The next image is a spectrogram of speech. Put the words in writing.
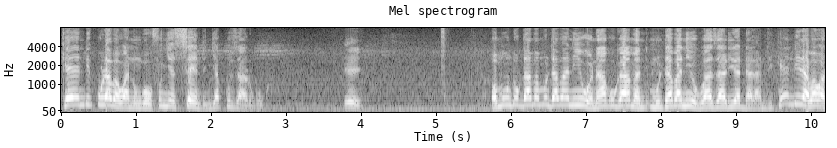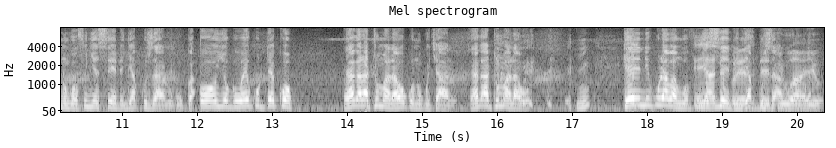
kendi kulaba wano ng'ofunye sente nja kuzaalukuka Eh, omuntu ogamba mutabani wo n'akugamba mutabani we gwazaalira ddala nti kendiraba wano ng'ofunye sente nja kuzaalukuka oyo gwe weekutteko oyagala tumalawo kuno ku kyalo oyagala tumalawo Hmm? kendi kulaba ng'ofunye eh, ani sente nja kuzaalukuka.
